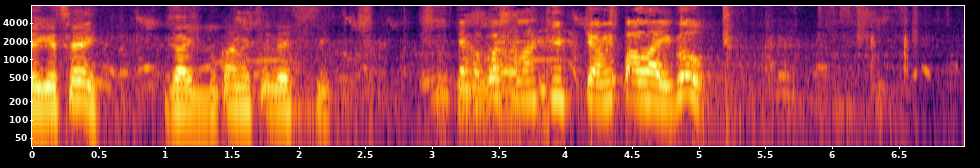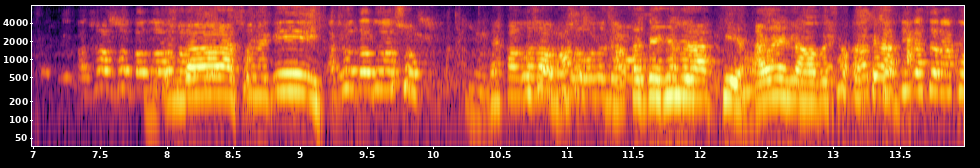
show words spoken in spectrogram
লেগেছে? যাই দোকানে চলে এসেছি। দেখো গো শালা কিপটে আমি পালাই গো। দোকানদার আসো। নাকি? আসো দাদু আসো। ছাতাটা এখানে রাখি হারাই না হবে ছাতাটা। আচ্ছা ঠিক আছে রাখো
